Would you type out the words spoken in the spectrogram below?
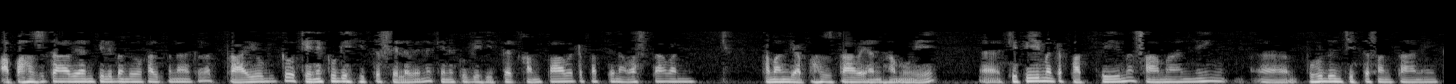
අපහසුතාවයන් පිළිබඳව කල්පනා කරලා ප්‍රායෝගිකව කෙනෙකුගේ හිත සෙලවෙන කෙනෙකුගේ හිත කම්පාවටපත් වෙන අවස්ථාවන් තමන්ගේ අපහසුතාවයන් හමුවේ කිපීමටපත් වීම සාමාන්‍යයෙන් පුහුදුන් චිත්තසංතානයක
